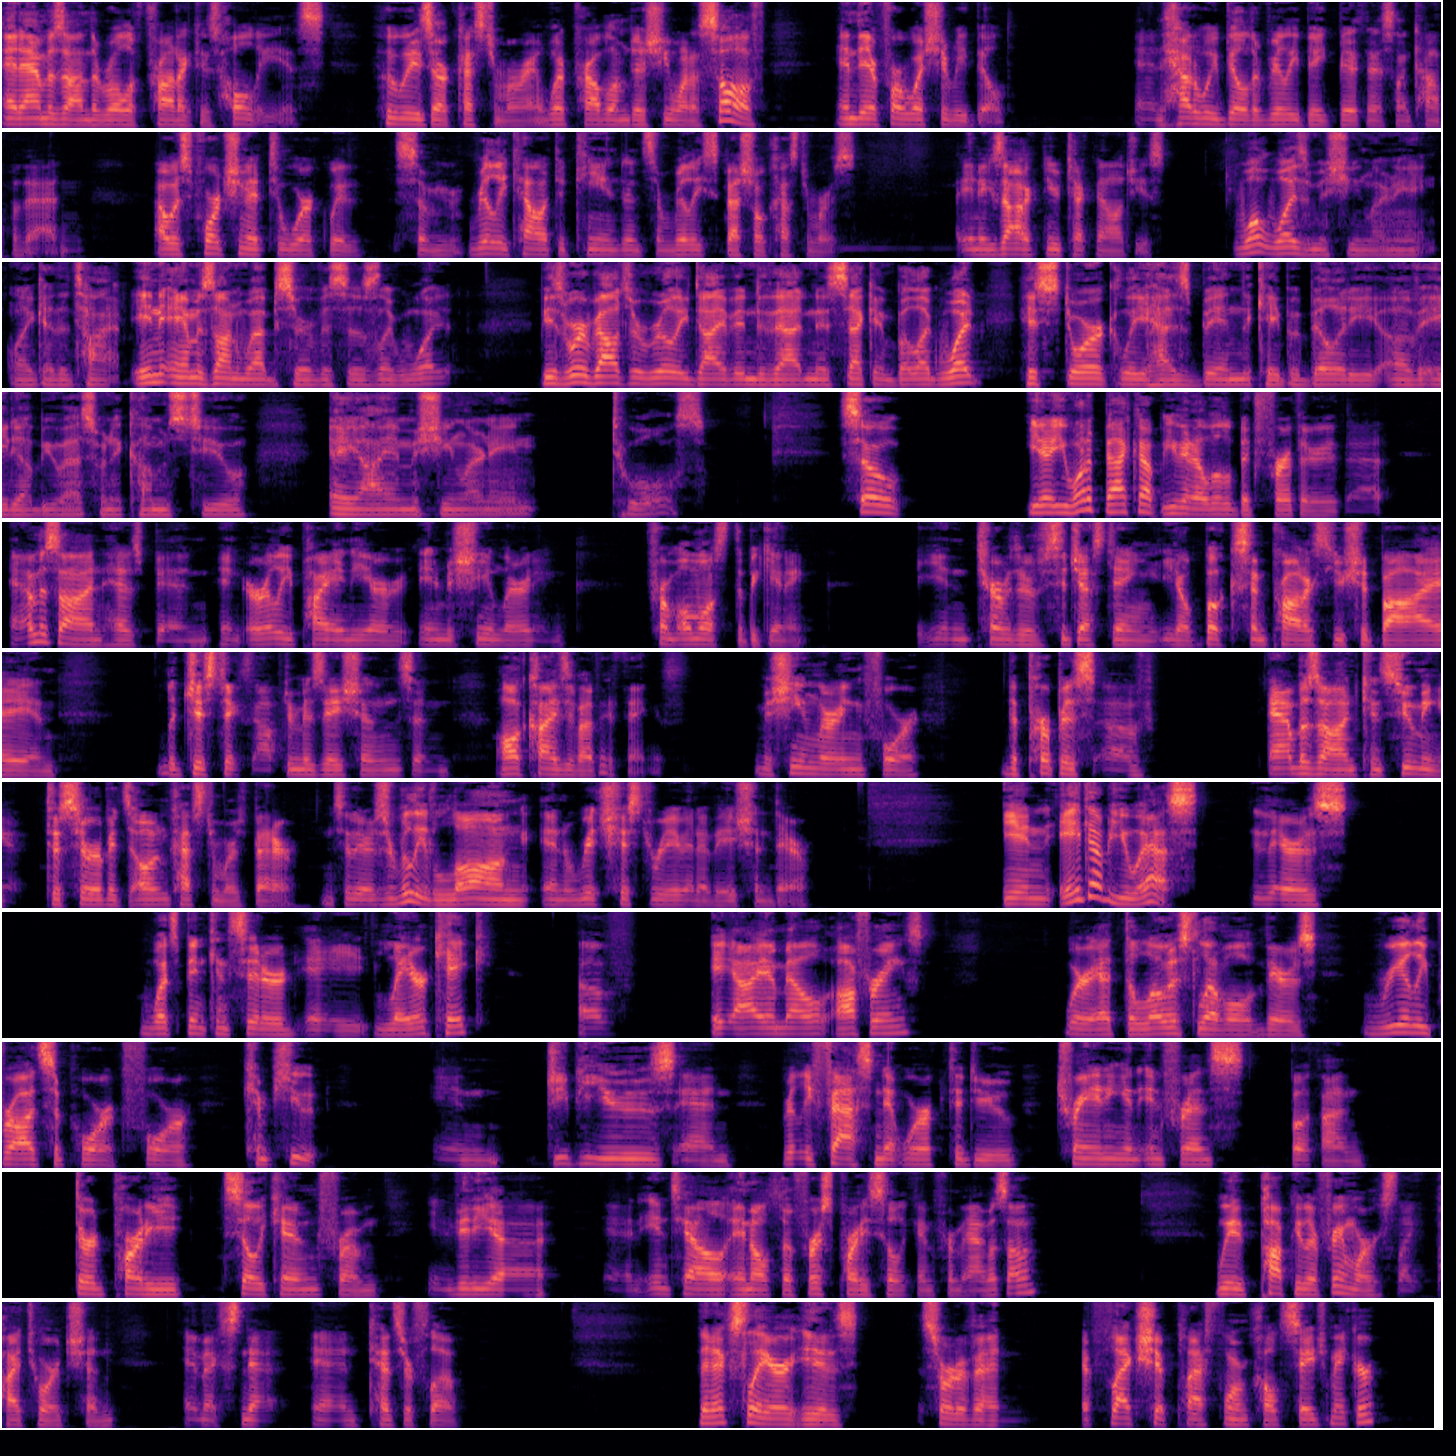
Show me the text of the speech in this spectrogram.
at Amazon, the role of product is holy. It's who is our customer and what problem does she want to solve? And therefore, what should we build? And how do we build a really big business on top of that? I was fortunate to work with some really talented teams and some really special customers in exotic new technologies. What was machine learning like at the time in Amazon Web Services? Like, what because we're about to really dive into that in a second. But like, what historically has been the capability of AWS when it comes to AI and machine learning tools? So, you know, you want to back up even a little bit further that Amazon has been an early pioneer in machine learning from almost the beginning in terms of suggesting, you know, books and products you should buy and logistics optimizations and all kinds of other things machine learning for the purpose of Amazon consuming it to serve its own customers better. And so there's a really long and rich history of innovation there. In AWS, there's what's been considered a layer cake of AI ML offerings, where at the lowest level, there's really broad support for compute in GPUs and really fast network to do training and inference, both on third party silicon from NVIDIA and Intel, and also first party silicon from Amazon with popular frameworks like PyTorch and MXNet and TensorFlow. The next layer is sort of an, a flagship platform called SageMaker.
